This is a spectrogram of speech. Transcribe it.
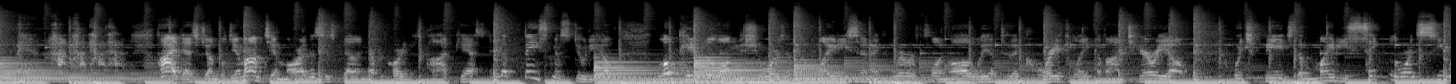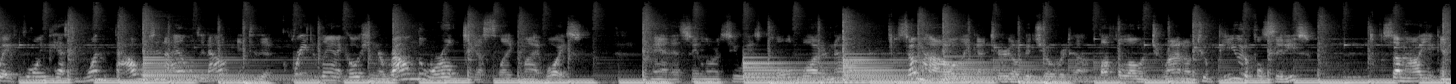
Hi, that's Jungle Jim. I'm Tim Mahar. This is Failing Up recording this podcast in the basement studio located along the shores of the mighty Seneca River flowing all the way up to the Great Lake of Ontario, which feeds the mighty St. Lawrence Seaway flowing past 1,000 islands and out into the Great Atlantic Ocean around the world, just like my voice. Man, that St. Lawrence Seaway is cold water now. Somehow, Lake Ontario gets you over to Buffalo and Toronto, two beautiful cities. Somehow you can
